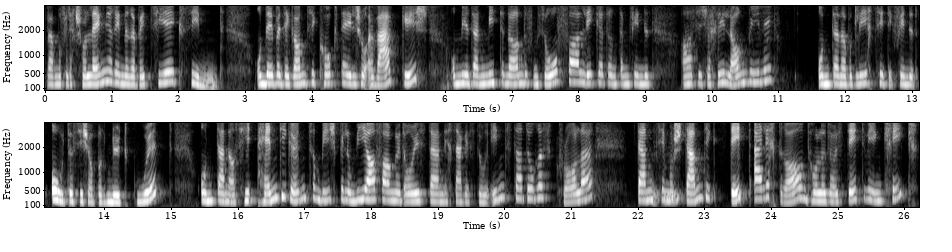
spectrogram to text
wenn wir vielleicht schon länger in einer Beziehung sind und eben der ganze Cocktail schon weg ist und wir dann miteinander auf dem Sofa liegen und dann finden, ah, es ist ein bisschen langweilig und dann aber gleichzeitig findet, oh, das ist aber nicht gut und dann ans Handy gehen zum Beispiel und wir anfangen uns dann, ich sage jetzt durch Insta durchscrollen, dann mhm. sind wir ständig dort eigentlich dran und holen uns dort wie einen Kick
